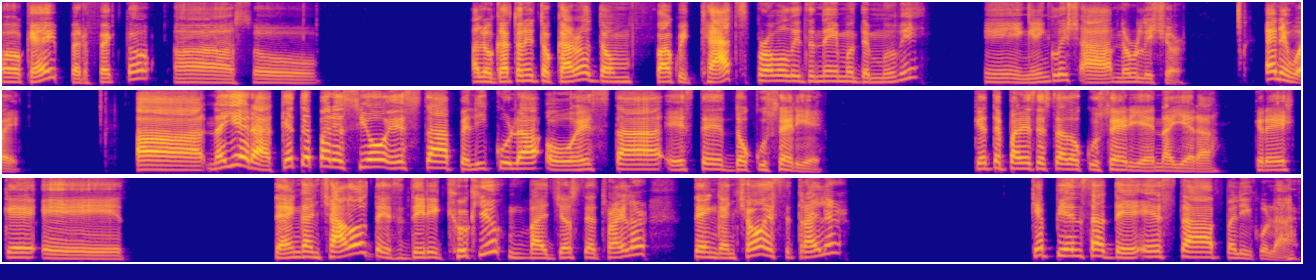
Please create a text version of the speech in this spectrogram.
Okay, perfecto. Uh, so, a los gatos ni don't fuck with cats, probably the name of the movie in English. Uh, I'm not really sure. Anyway, uh, Nayera, ¿qué te pareció esta película o esta este docuserie? ¿Qué te parece esta docuserie, Nayera? ¿Crees que eh, te ha enganchado? Did it cook you by just the trailer? ¿Te enganchó este trailer? ¿Qué piensas de esta película?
